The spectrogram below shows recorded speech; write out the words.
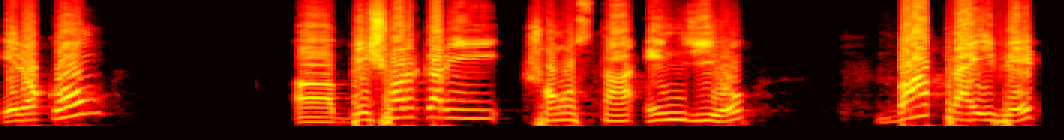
এরকম বেসরকারি সংস্থা, এনজিও বা প্রাইভেট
